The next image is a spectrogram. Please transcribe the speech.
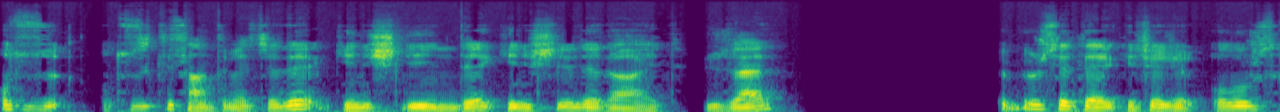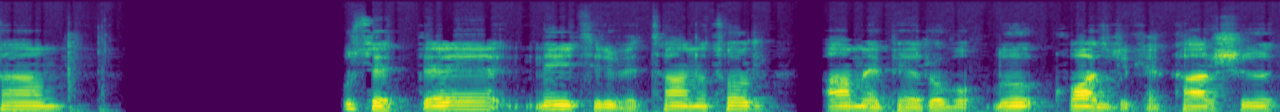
30, 32 santimetrede genişliğinde genişliği de gayet güzel. Öbür sete geçecek olursam bu sette Neytiri ve Thanator AMP robotlu Quadric'e karşı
